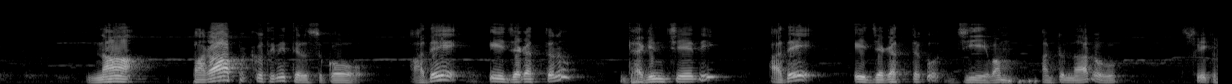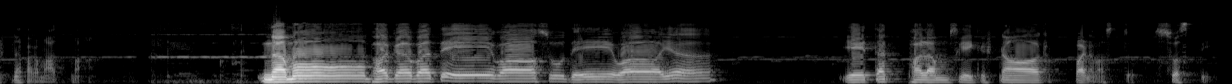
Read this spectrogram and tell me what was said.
నా పరాప్రకృతిని తెలుసుకో. అదే ఈ జగత్తును ధగించేది అదే ఈ జగత్తుకు జీవం అంటున్నారు శ్రీకృష్ణ పరమాత్మ. నమో భగవతే వాసుదేవాయ. ఏతత్ఫలం శ్రీకృష్ణార్పణమస్తు. స్వస్తి.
